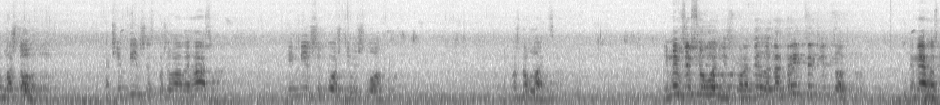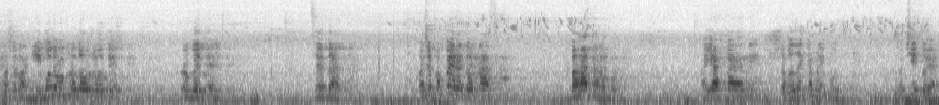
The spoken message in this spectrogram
облаштовано? А чим більше споживали газу, тим більше коштів йшло можновладцям. І ми вже сьогодні скоротили на 30% енергоспоживання. І будемо продовжувати робити це далі. Отже, попереду в нас багато роботи. А я впевнений, що велике майбутнє очікує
